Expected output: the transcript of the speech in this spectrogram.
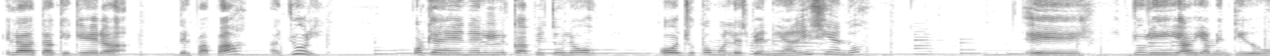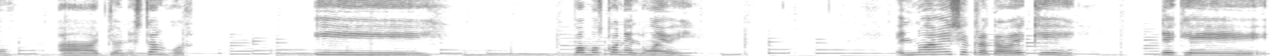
El ataque que era del papá a Yuri. Porque en el capítulo 8, como les venía diciendo, eh, Yuri había mentido a John Stanford. Y vamos con el 9. El 9 se trataba de que de que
